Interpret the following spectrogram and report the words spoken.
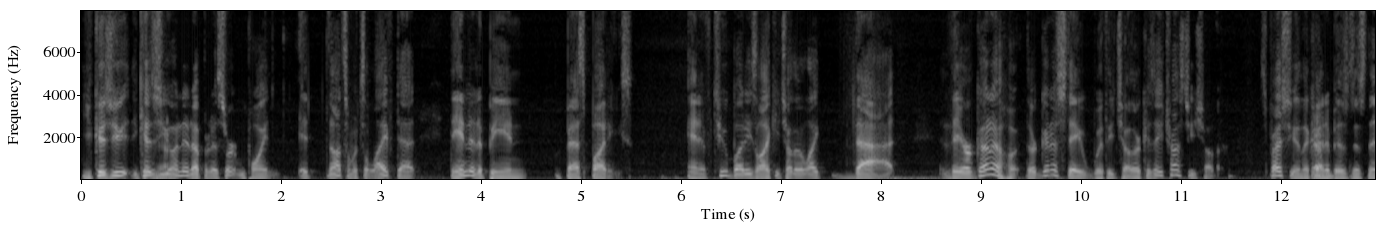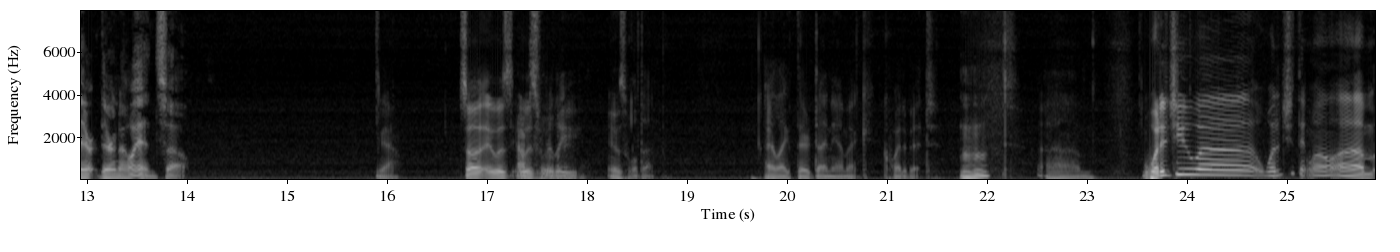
because you because you ended up at a certain point. It's not so much a life debt; they ended up being best buddies. And if two buddies like each other like that, they're gonna they're gonna stay with each other because they trust each other, especially in the kind of business they're they're now in. So Yeah. So it was it was really it was well done. I liked their dynamic quite a bit. mm-hmm. Um, what did you uh what did you think? Well, um,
